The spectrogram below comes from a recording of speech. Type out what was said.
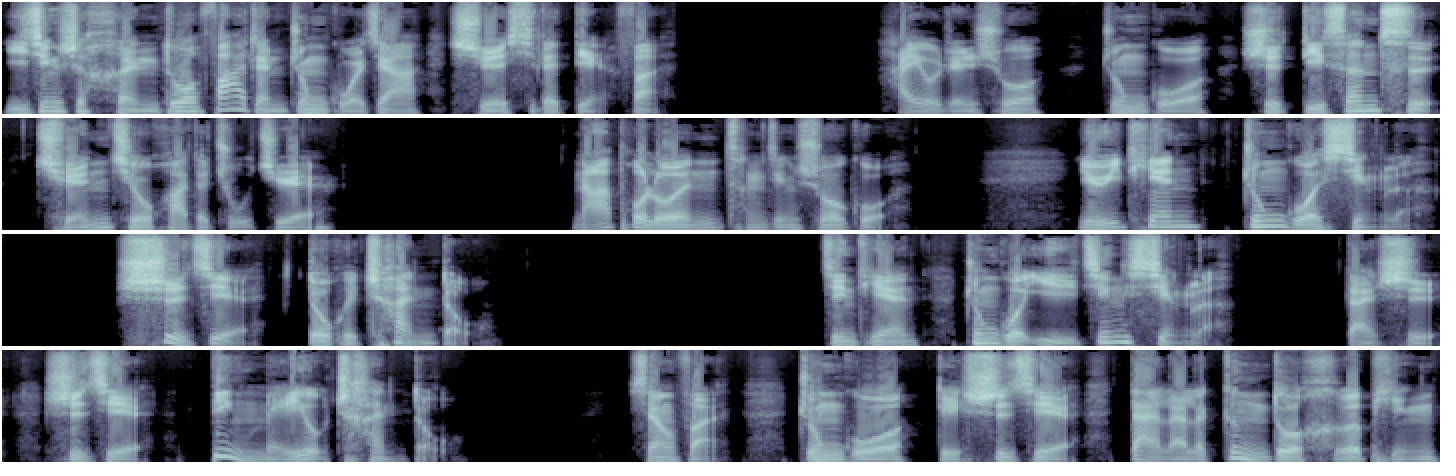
已经是很多发展中国家学习的典范。还有人说，中国是第三次全球化的主角。拿破仑曾经说过：“有一天，中国醒了，世界都会颤抖。”今天中国已经醒了，但是世界并没有颤抖。相反，中国给世界带来了更多和平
